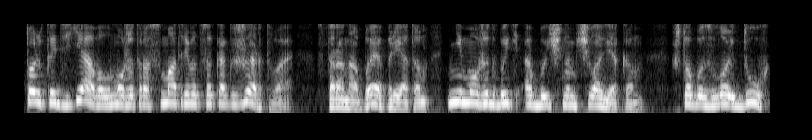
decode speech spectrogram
только дьявол может рассматриваться как жертва. Сторона Б при этом не может быть обычным человеком. Чтобы злой дух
